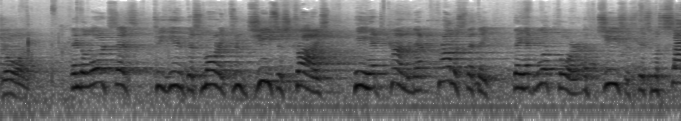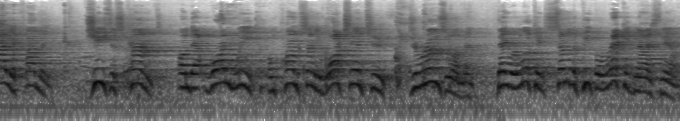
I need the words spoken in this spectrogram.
joy. And the Lord says to you this morning, through Jesus Christ, He had come, and that promise that they, they had looked for of Jesus, this Messiah coming. Jesus comes on that one week on Palm Sunday, walks into Jerusalem, and they were looking, some of the people recognized him,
